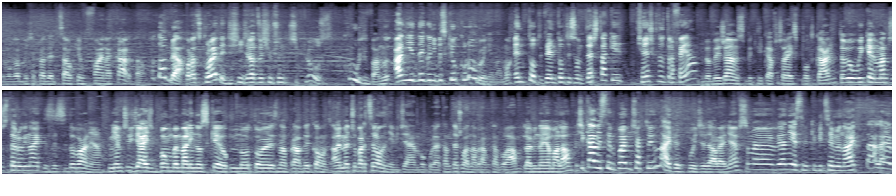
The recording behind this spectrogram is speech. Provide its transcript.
To mogła być naprawdę całkiem fajna karta. No dobra, po raz kolejny 10 razy 83 plus. Kurwa, no ani jednego niebieskiego koloru nie ma. No entoty, te entoty są też takie ciężkie do trafienia? Obejrzałem sobie kilka wczoraj spotkań. To był weekend Manchester United, zdecydowanie. Nie wiem, czy widziałeś bombę Malinowskiego. No to jest naprawdę kąt. Ale meczu Barcelony nie widziałem w ogóle. Tam też ładna bramka była. Dla Mina Jamala. Ciekawy jestem, powiem ci, jak to United pójdzie dalej, nie? W sumie ja nie jestem kibicem United, ale,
